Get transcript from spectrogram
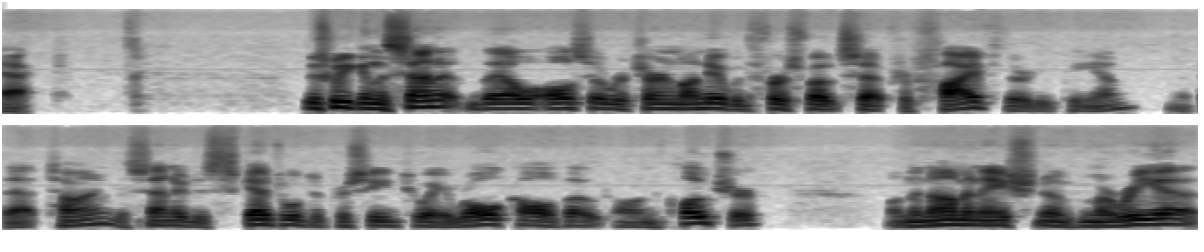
Act. This week in the Senate, they'll also return Monday with the first vote set for 5:30 p.m. At that time, the Senate is scheduled to proceed to a roll call vote on cloture on the nomination of Maria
